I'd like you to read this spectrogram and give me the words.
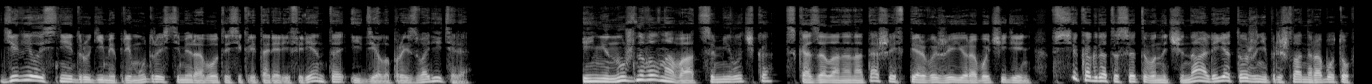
делилась с ней другими премудростями работы секретаря-референта и дела производителя. «И не нужно волноваться, милочка», — сказала она Наташе в первый же ее рабочий день. «Все когда-то с этого начинали, я тоже не пришла на работу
